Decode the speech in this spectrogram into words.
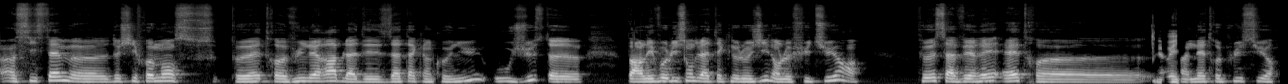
un système euh, de chiffrement peut être vulnérable à des attaques inconnues ou juste euh, par l'évolution de la technologie dans le futur peut s'avérer être euh, un être plus sûr.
